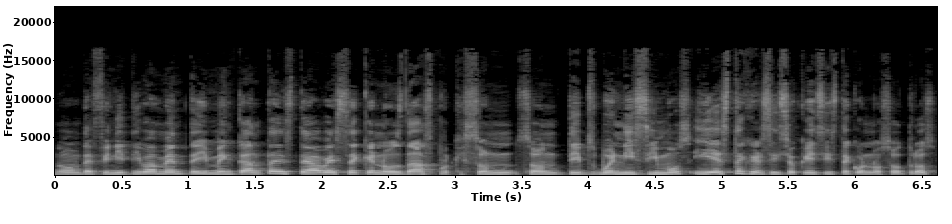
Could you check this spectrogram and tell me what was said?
No, definitivamente. Y me encanta este ABC que nos das porque son, son tips buenísimos. Y este ejercicio que hiciste con nosotros,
